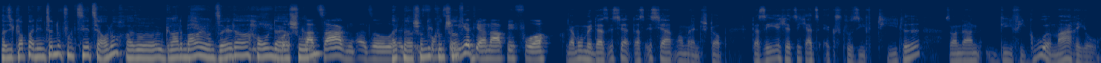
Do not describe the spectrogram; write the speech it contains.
Also ich glaube, bei Nintendo funktioniert es ja auch noch. Also gerade Mario und Zelda hauen da ja wollte gerade schon. sagen, also Halten ja äh, schon die Kundschaft, funktioniert ne? ja nach wie vor. Ja, Moment, das ist ja, das ist ja, Moment, stopp. Das sehe ich jetzt nicht als Exklusivtitel, sondern die Figur Mario,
